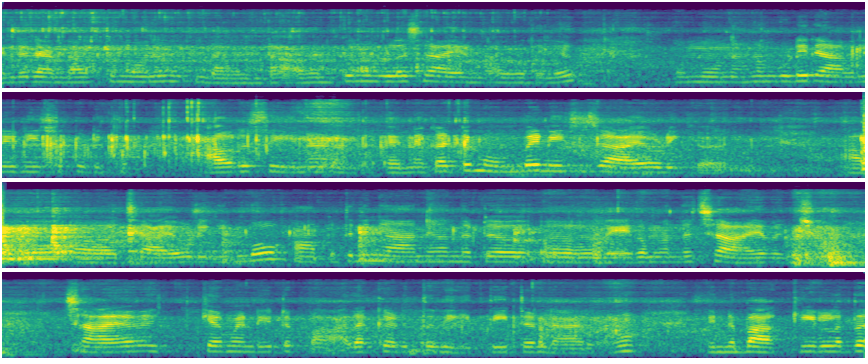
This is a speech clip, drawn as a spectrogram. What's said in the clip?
എന്റെ രണ്ടാമത്തെ മോനും ഉണ്ടാവും കേട്ടോ. അവനക്കുമുള്ള ചായ ഉണ്ടാവും അതിൽ അപ്പോൾ മൂന്നെണ്ണം കൂടി രാവിലെ എണീച്ച് കുടിക്കും. ആ ഒരു സീനാണത് എന്നെക്കാട്ടി മുമ്പ് എണീച്ച് ചായ കുടിക്കുമായിരുന്നു. അപ്പോൾ ചായ കുടിക്കുമ്പോൾ അപ്പത്തിന് ഞാൻ വന്നിട്ട് വേഗം വന്ന് ചായ വെച്ചു. ചായ വയ്ക്കാൻ വേണ്ടിയിട്ട് പാലൊക്കെ എടുത്ത് വീത്തിയിട്ടുണ്ടായിരുന്നു. പിന്നെ ബാക്കിയുള്ളത്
